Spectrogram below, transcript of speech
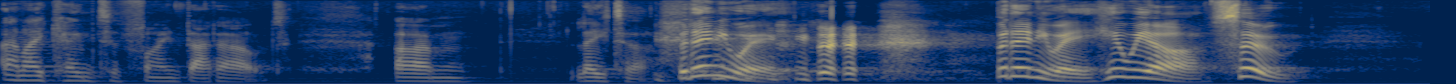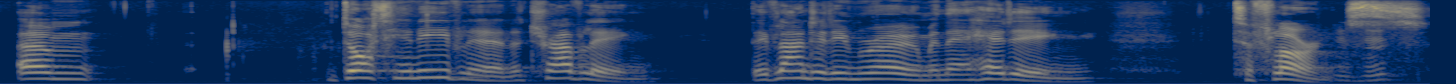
And I came to find that out um, later. But anyway, but anyway, here we are. So, um, Dottie and Evelyn are travelling. They've landed in Rome and they're heading to Florence.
